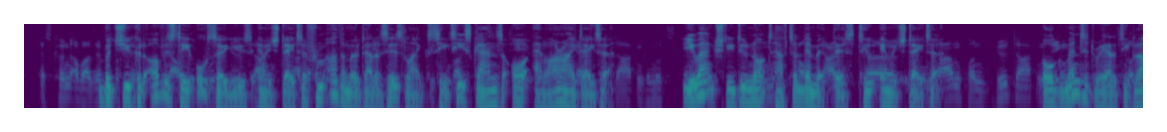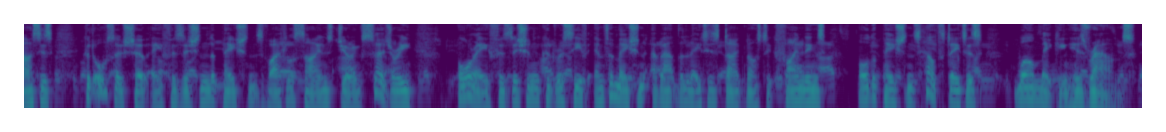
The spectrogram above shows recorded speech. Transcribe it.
But you could obviously also use image data from other modalities like CT scans or MRI data. You actually do not have to limit this to image data. Augmented reality glasses could also show a physician the patient's vital signs during surgery, or a physician could receive information about the latest diagnostic findings or the patient's health status while making his rounds.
